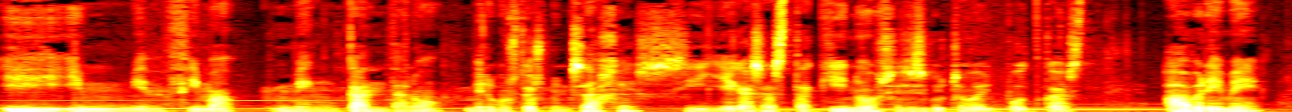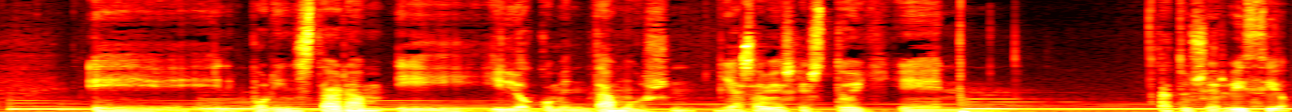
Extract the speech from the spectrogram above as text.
Y, encima me encanta, ¿no? Ver vuestros mensajes. Si llegas hasta aquí, ¿no? Si has escuchado el podcast, ábreme eh, por Instagram y, y, lo comentamos. Ya sabes que estoy en, a tu servicio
